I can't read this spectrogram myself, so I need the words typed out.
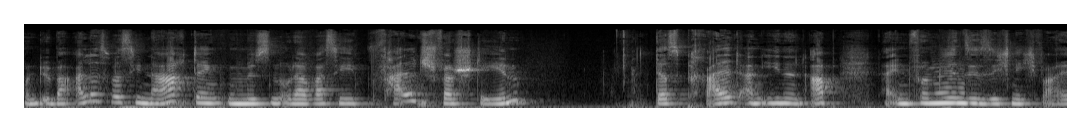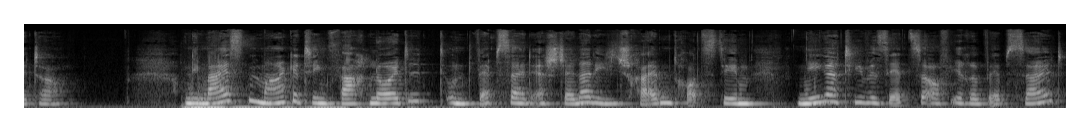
Und über alles, was sie nachdenken müssen oder was sie falsch verstehen, das prallt an ihnen ab, da informieren sie sich nicht weiter. Und die meisten Marketingfachleute und Website-Ersteller, die schreiben trotzdem negative Sätze auf ihre Website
